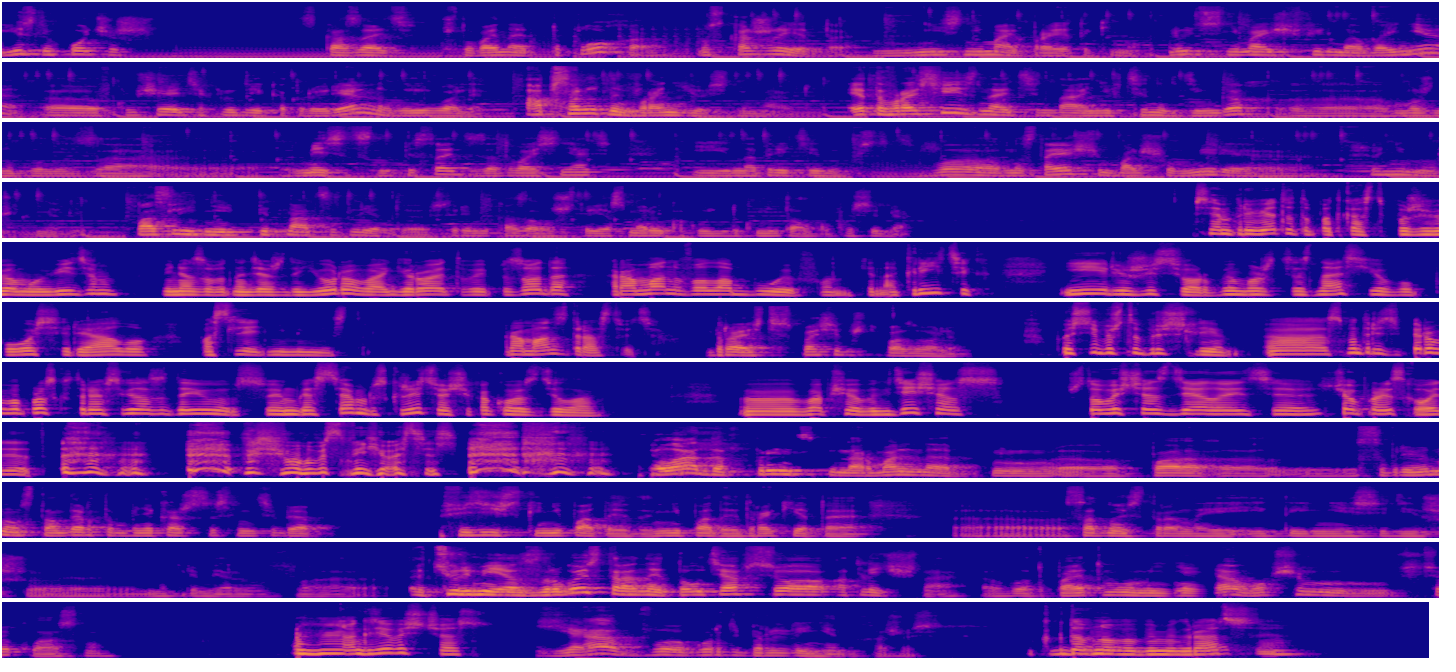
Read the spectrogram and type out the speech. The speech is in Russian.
Если хочешь сказать, что война это плохо, но скажи это, не снимай про это кино. Люди, снимающие фильмы о войне, э, включая тех людей, которые реально воевали, абсолютно вранье снимают. Это в России, знаете, на нефтяных деньгах э, можно было за месяц написать, за два снять и на третий выпустить. В настоящем большом мире все немножко медленнее. Последние 15 лет все время казалось, что я смотрю какую-нибудь документалку про себя. Всем привет, это подкаст «Поживем, увидим». Меня зовут Надежда Юрова, а герой этого эпизода – Роман Волобуев. Он кинокритик и режиссер. Вы можете знать его по сериалу «Последний министр». Роман, здравствуйте. Здрасте, спасибо, что позвали. Спасибо, что пришли. А, смотрите, первый вопрос, который я всегда задаю своим гостям. Расскажите вообще, как у вас дела? А, вообще, вы где сейчас? Что вы сейчас делаете? Что происходит? Почему вы смеетесь? Ладно, в принципе, нормально. Э, по э, современным стандартам, мне кажется, если на тебя физически не падает, не падает ракета э, с одной стороны, и ты не сидишь, например, в тюрьме, а с другой стороны, то у тебя все отлично. Вот, поэтому у меня, в общем, все классно. А где вы сейчас? Я в городе Берлине нахожусь. Как давно вы в эмиграции?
